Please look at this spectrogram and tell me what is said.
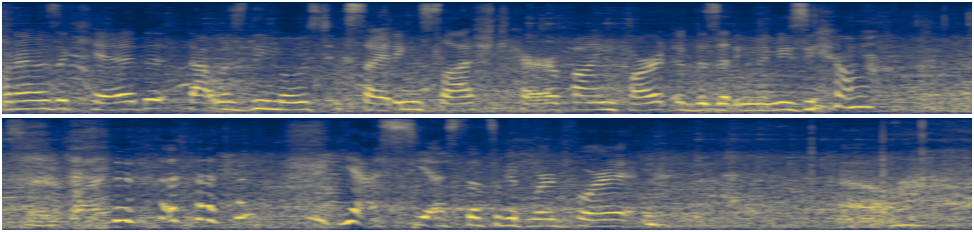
When I was a kid, that was the most exciting slash terrifying part of visiting the museum. yes, yes, that's a good word for it. Oh.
